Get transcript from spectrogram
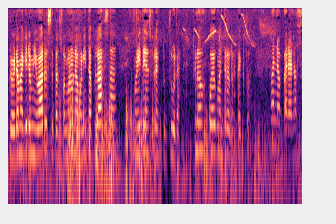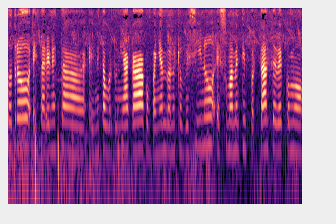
el programa Quiero mi barrio se transformó en una bonita plaza, bonita infraestructura. ¿Qué nos puede comentar al respecto? Bueno, para nosotros estar en esta, en esta oportunidad acá acompañando a nuestros vecinos es sumamente importante ver cómo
